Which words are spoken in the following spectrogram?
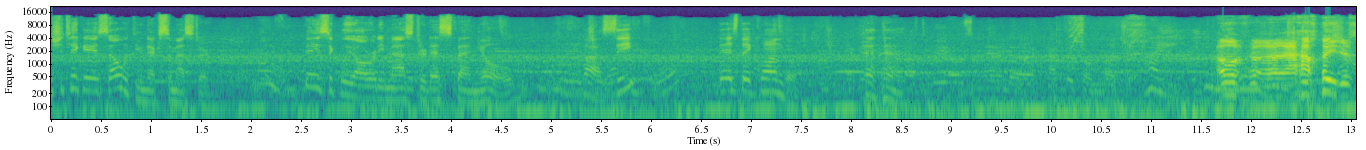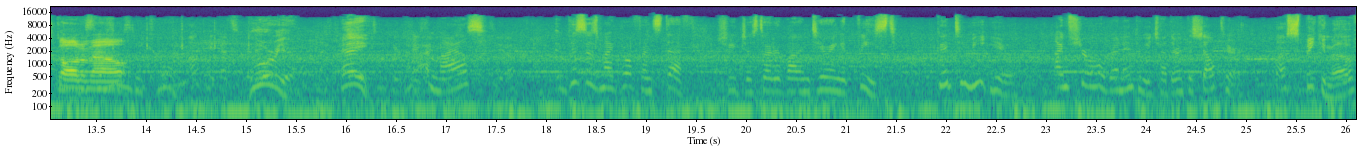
I should take ASL with you next semester. I've basically already mastered Espanol. Ah, see? Desde cuando? Oh, uh, how he just called him out. Gloria! Hey! Hi, Miles. This is my girlfriend, Steph. She just started volunteering at Feast. Good to meet you. I'm sure we'll run into each other at the shelter. Uh, speaking of,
